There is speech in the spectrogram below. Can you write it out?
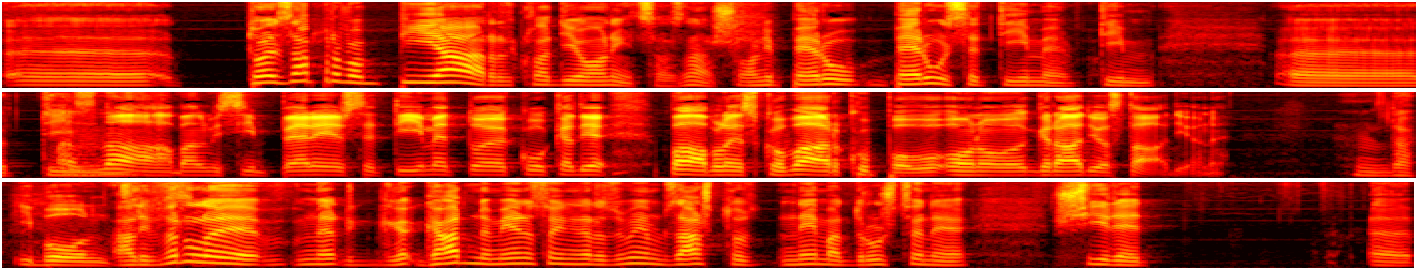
e, to je zapravo PR kladionica, znaš. Oni peru, peru se time, tim... Uh, tim Ma znam, ali mislim, pereš se time, to je ko kad je Pablo Escobar kupovo, ono, gradio stadione. Da. I bolnice. Ali vrlo je gadno mi jednostavno ne razumijem zašto nema društvene šire uh,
